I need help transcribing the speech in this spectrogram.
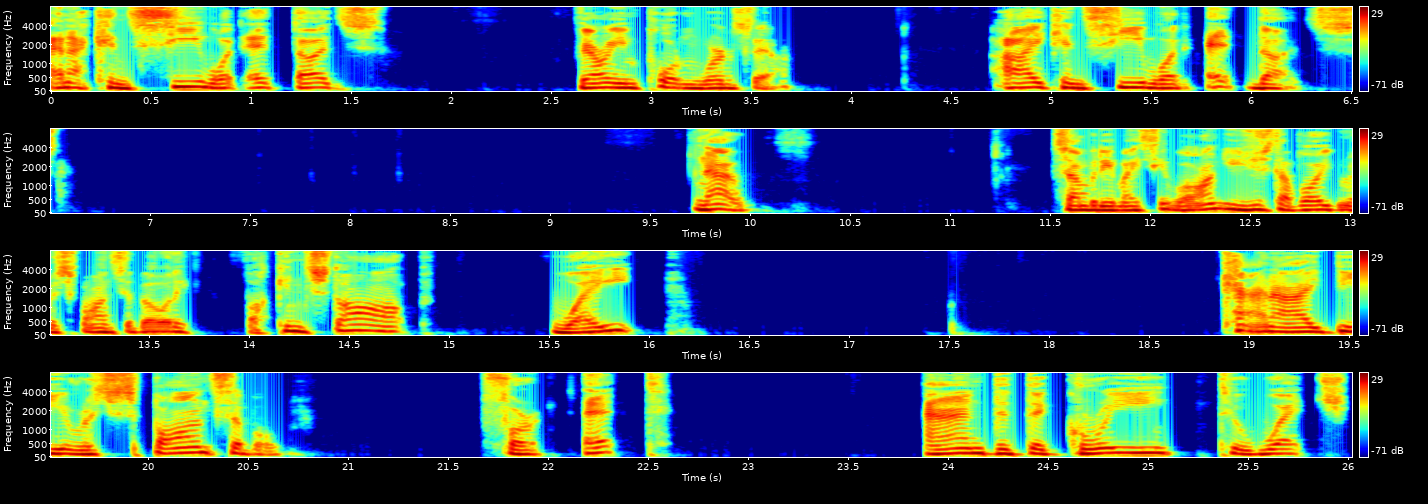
and I can see what it does. Very important words there. I can see what it does. Now, somebody might say, well, aren't you just avoiding responsibility? Fucking stop. Wait. Can I be responsible for it and the degree to which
